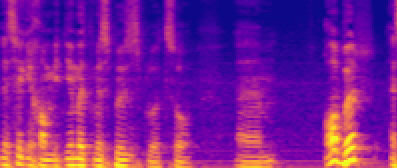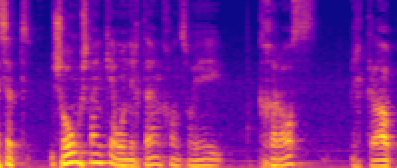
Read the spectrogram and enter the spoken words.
deswegen ich habe mit niemandem ein böses Blut. So. Ähm, aber es hat schon Umstände gegeben, wo ich denken kann, so, hey, krass, ich glaube,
